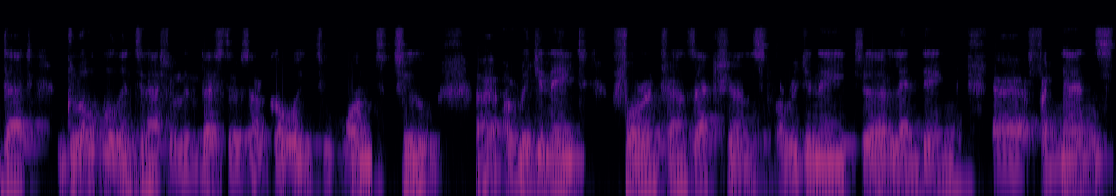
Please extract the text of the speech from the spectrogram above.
that global international investors are going to want to uh, originate foreign transactions, originate uh, lending, uh, finance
